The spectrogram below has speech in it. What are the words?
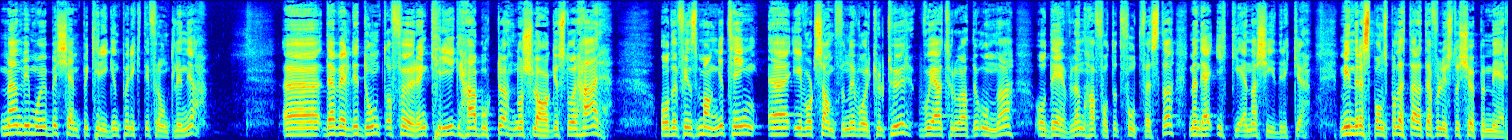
men vi må jo bekjempe krigen på riktig frontlinje. Eh, det er veldig dumt å føre en krig her borte når slaget står her. Og det fins mange ting eh, i vårt samfunn og i vår kultur hvor jeg tror at det onde og djevelen har fått et fotfeste, men det er ikke energidrikke. Min respons på dette er at jeg får lyst til å kjøpe mer.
